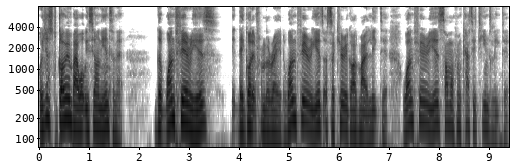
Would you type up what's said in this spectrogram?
We're just going by what we see on the internet. The one theory is they got it from the raid. One theory is a security guard might have leaked it. One theory is someone from Cassie Teams leaked it.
